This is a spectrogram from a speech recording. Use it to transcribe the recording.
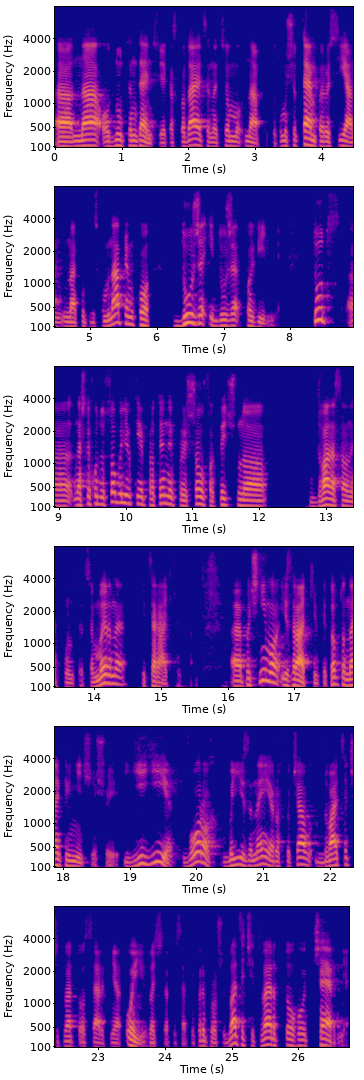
е, на одну тенденцію, яка складається на цьому напрямку, тому що темпи росіян на Куп'янському напрямку дуже і дуже повільні. Тут е, на шляху до Соболівки противник пройшов фактично два населених пункти: це Мирне і це Радьківка. Е, Почнімо із Радьківки, тобто найпівнічнішої. Її ворог бої за неї розпочав 24 серпня. Ой, 24 серпня, перепрошую, 24 червня,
